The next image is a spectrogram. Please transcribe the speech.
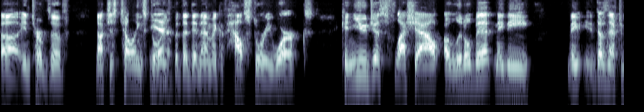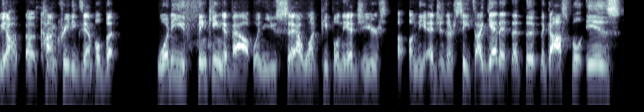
uh, in terms of not just telling stories, yeah. but the dynamic of how story works. Can you just flesh out a little bit? Maybe, maybe it doesn't have to be a, a concrete example, but what are you thinking about when you say I want people on the edge of your uh, on the edge of their seats? I get it that the, the gospel is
